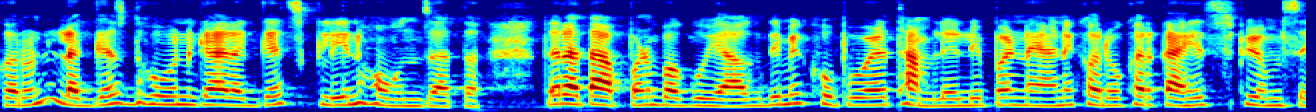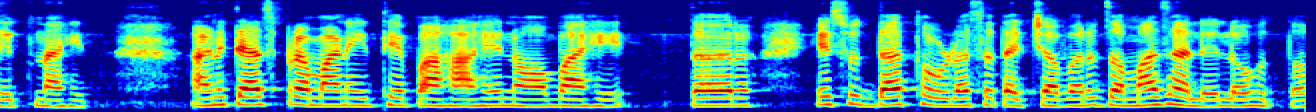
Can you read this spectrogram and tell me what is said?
करून लगेच धुवून घ्या लगेच क्लीन होऊन जातं. तर आता आपण बघूया. अगदी मी खूप वेळ थांबलेली पण नाही आणि खरोखर काहीच फ्युम्स येत नाहीत. आणि त्याचप्रमाणे इथे पहा हे नॉब आहे. तर हे सुद्धा थोडंसं त्याच्यावर जमा झालेलं होतं.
